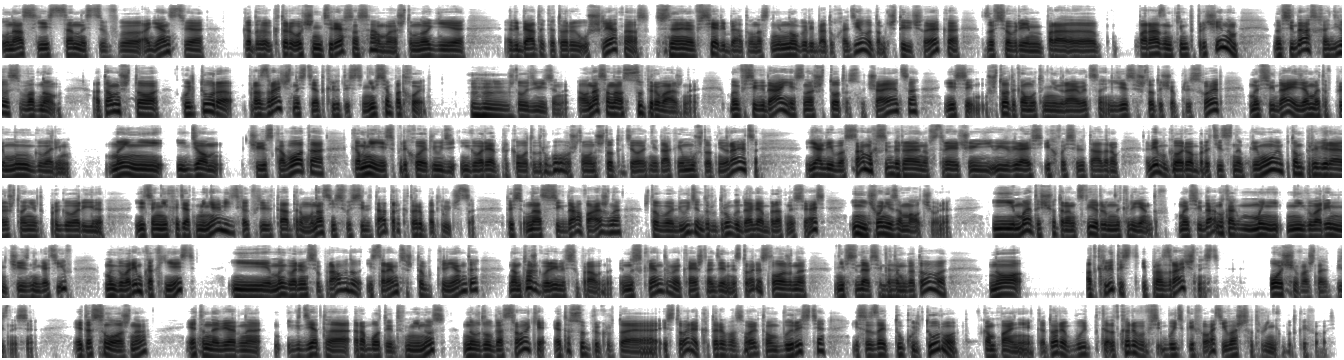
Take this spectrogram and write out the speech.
у нас есть ценность в агентстве, которая очень интересна самое, что многие ребята, которые ушли от нас, все ребята, у нас немного ребят уходило, там четыре человека за все время по, по разным каким-то причинам, но всегда сходилось в одном. О том, что культура прозрачности, открытости не всем подходит угу. что удивительно. А у нас она супер важная. Мы всегда, если у нас что-то случается, если что-то кому-то не нравится, если что-то еще происходит, мы всегда идем это впрямую говорим. Мы не идем через кого-то. Ко мне, если приходят люди и говорят про кого-то другого, что он что-то делает не так, ему что-то не нравится, я либо сам их собираю на встречу и являюсь их фасилитатором, либо говорю обратиться напрямую, потом проверяю, что они это проговорили. Если они хотят меня видеть как фасилитатором, у нас есть фасилитатор, который подключится. То есть у нас всегда важно, чтобы люди друг другу дали обратную связь и ничего не замалчивали. И мы это еще транслируем на клиентов. Мы всегда, ну как бы мы не, говорим через негатив, мы говорим как есть, и мы говорим всю правду, и стараемся, чтобы клиенты нам тоже говорили всю правду. И ну, с клиентами, конечно, отдельная история, сложно, не всегда все да. к этому готовы, но открытость и прозрачность очень важна в бизнесе. Это сложно, это, наверное, где-то работает в минус, но в долгосроке это супер крутая история, которая позволит вам вырасти и создать ту культуру в компании, которая будет, от которой вы будете кайфовать, и ваши сотрудники будут кайфовать.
